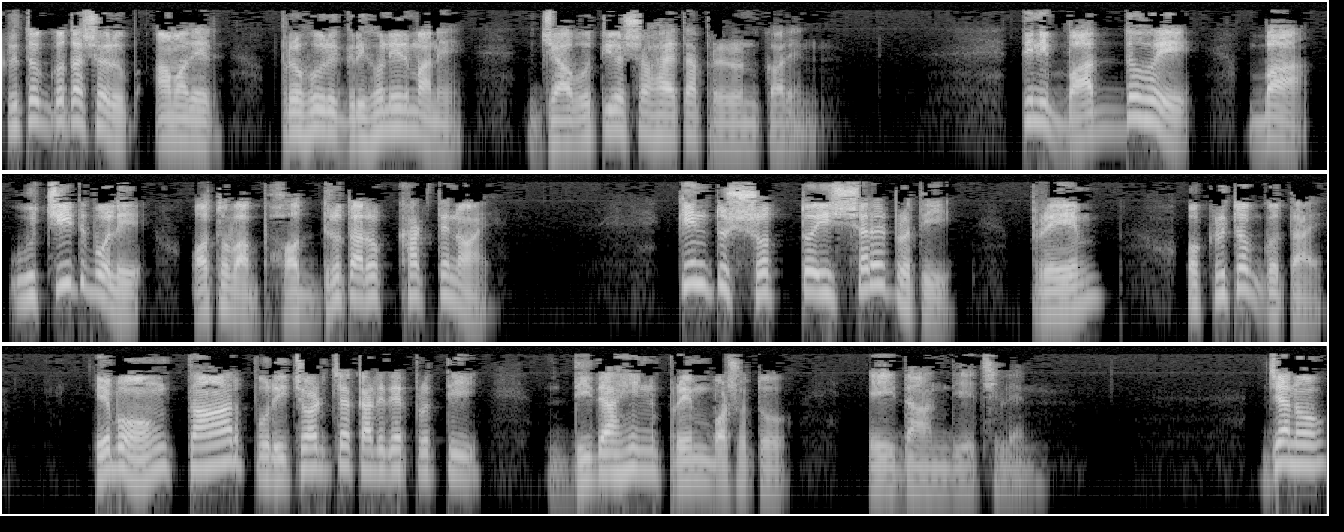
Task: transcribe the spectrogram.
কৃতজ্ঞতাস্বরূপ আমাদের প্রভুর গৃহ নির্মাণে যাবতীয় সহায়তা প্রেরণ করেন। তিনি বাধ্য হয়ে বা উচিত বলে অথবা ভদ্রতা রক্ষার্থে নয়। কিন্তু সত্য ঈশ্বরের প্রতি প্রেম ও কৃতজ্ঞতায় এবং তাঁর পরিচর্যাকারীদের প্রতি দ্বিধাহীন প্রেমবশত এই দান দিয়েছিলেন। যেন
